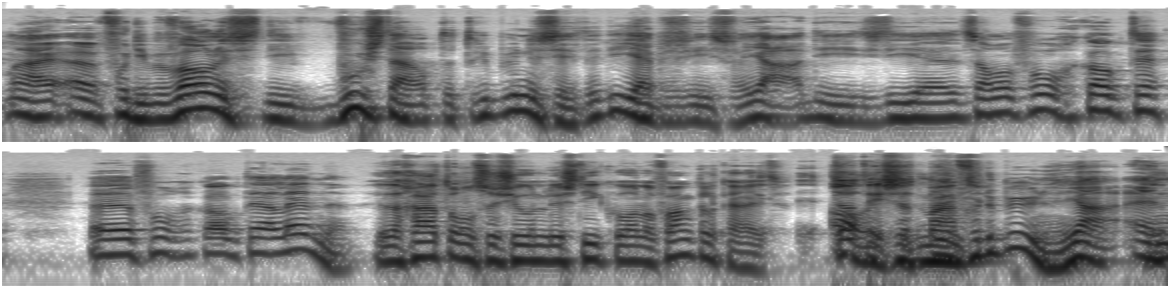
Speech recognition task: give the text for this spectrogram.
Maar eh, voor die bewoners die woest daar op de tribune zitten, die hebben zoiets van, ja, die, die, eh, het is allemaal voorgekookte, eh, voorgekookte ellende. Dan gaat onze journalistieke onafhankelijkheid. Dat Dat is het maar voor de bühne. Ja, en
